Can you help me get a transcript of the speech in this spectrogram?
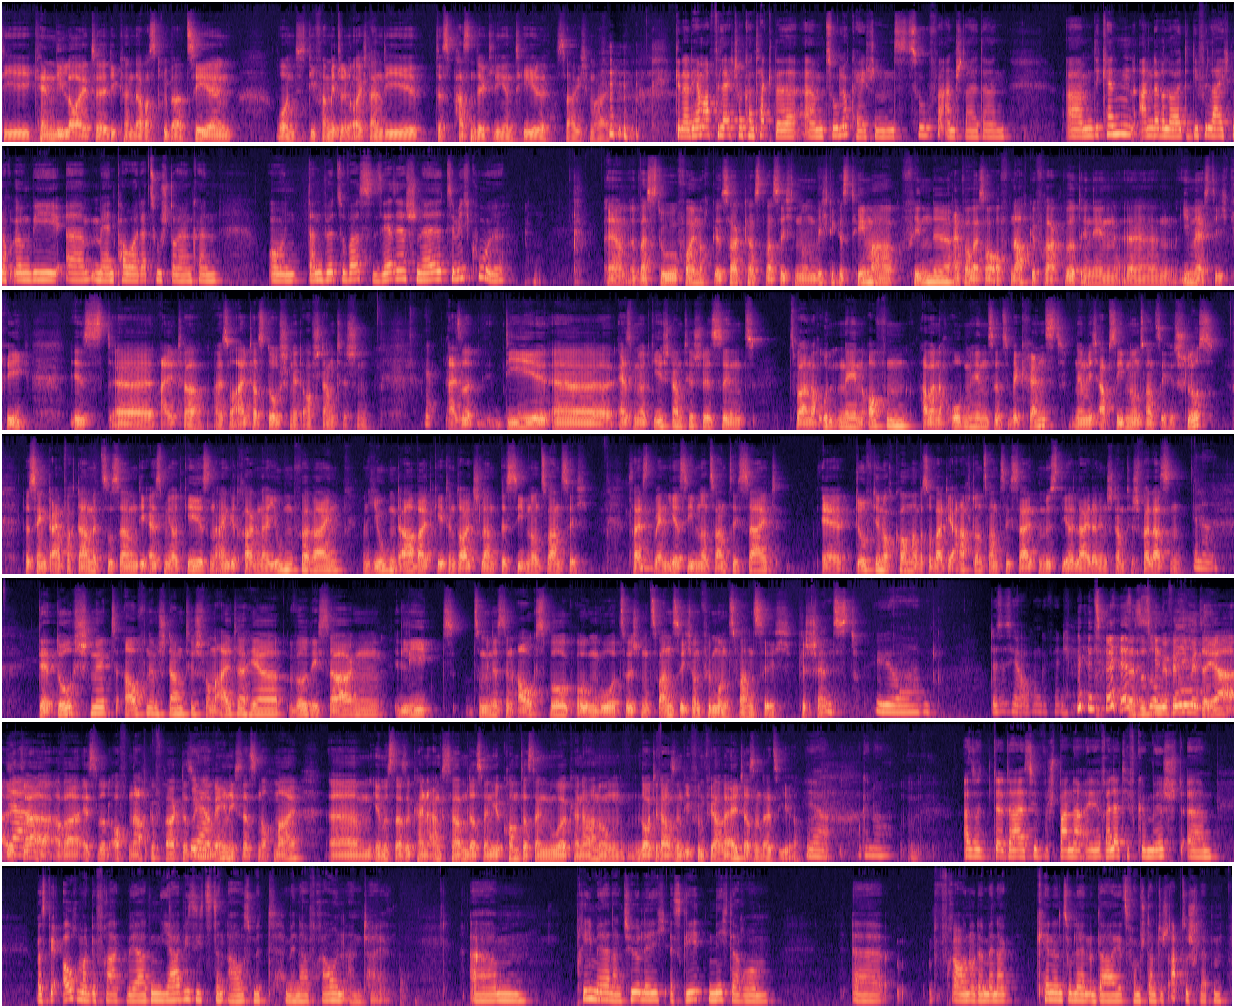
Die kennen die Leute, die können da was drüber erzählen und die vermitteln euch dann die, das passende Klientel, sage ich mal. genau, die haben auch vielleicht schon Kontakte ähm, zu Locations, zu Veranstaltern. Ähm, die kennen andere Leute, die vielleicht noch irgendwie ähm, Manpower dazu steuern können. Und dann wird sowas sehr, sehr schnell ziemlich cool. Ja, was du vorhin noch gesagt hast, was ich nun ein wichtiges Thema finde, einfach weil es auch oft nachgefragt wird in den äh, E-Mails, die ich kriege, ist äh, Alter, also Altersdurchschnitt auf Stammtischen. Ja. Also die äh, SMJG-Stammtische sind zwar nach unten hin offen, aber nach oben hin sind sie begrenzt, nämlich ab 27 ist Schluss. Das hängt einfach damit zusammen, die SMJG ist ein eingetragener Jugendverein und Jugendarbeit geht in Deutschland bis 27. Das heißt, wenn ihr 27 seid, äh, dürft ihr noch kommen, aber sobald ihr 28 seid, müsst ihr leider den Stammtisch verlassen. Genau. Der Durchschnitt auf einem Stammtisch vom Alter her, würde ich sagen, liegt zumindest in Augsburg irgendwo zwischen 20 und 25 geschätzt. Ja, das ist ja auch ungefähr die Mitte. Das ist ungefähr die Mitte, ja, ja. klar. Aber es wird oft nachgefragt, deswegen ja. erwähne ich es jetzt nochmal. Ähm, ihr müsst also keine Angst haben, dass wenn ihr kommt, dass dann nur, keine Ahnung, Leute da sind, die fünf Jahre älter sind als ihr. Ja, genau. Also da, da ist die Spanne relativ gemischt. Ähm, was wir auch immer gefragt werden, ja, wie sieht es denn aus mit Männer-Frauen-Anteil? Ähm, primär natürlich, es geht nicht darum, äh, Frauen oder Männer kennenzulernen und da jetzt vom Stammtisch abzuschleppen.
